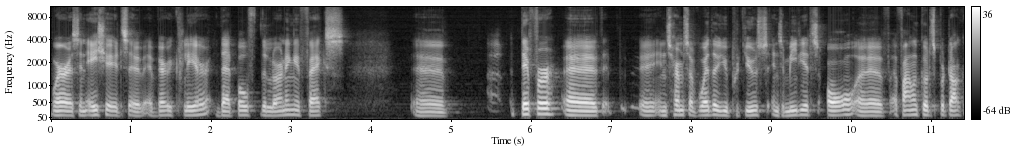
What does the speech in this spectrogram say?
whereas in Asia it's uh, very clear that both the learning effects uh, differ in terms of whether you produce intermediates or final goods product,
